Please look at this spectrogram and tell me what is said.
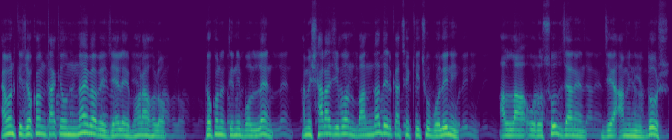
এমনকি যখন তাকে অন্যায়ভাবে জেলে ভরা হলো তখন তিনি বললেন, আমি সারা জীবন বান্দাদের কাছে কিছু বলিনি। আল্লাহ ও রসুল জানেন যে আমি নির্দোষ।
